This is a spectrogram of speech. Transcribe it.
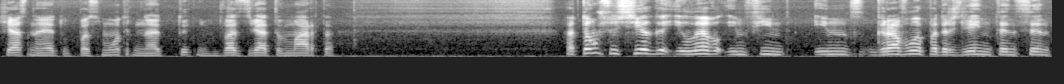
Сейчас на эту посмотрим, на эту тыкнем. 29 марта. О том, что Sega и Level Infinite игровое подразделение Tencent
